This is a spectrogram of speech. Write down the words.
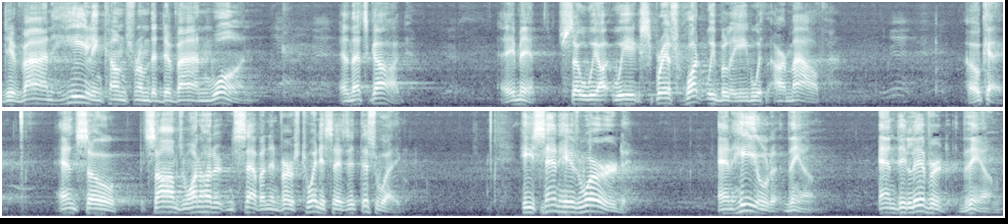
Divine healing comes from the divine one. And that's God. Amen. So we, we express what we believe with our mouth. Okay. And so Psalms 107 and verse 20 says it this way He sent His word and healed them and delivered them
